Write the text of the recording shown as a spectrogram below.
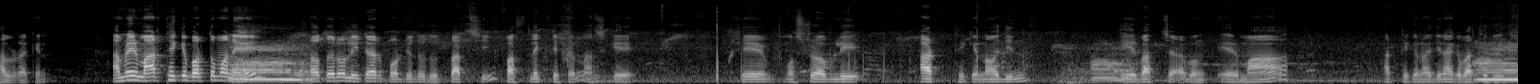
ভালো রাখেন। আমরা এর মার থেকে বর্তমানে সতেরো লিটার পর্যন্ত দুধ পাচ্ছি ফার্স্ট লেকটেশন আজকে সে মোস্ট প্রবলি আট থেকে নয় দিন এর বাচ্চা এবং এর মা আট থেকে নয় দিন আগে বাচ্চা দিয়েছে।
